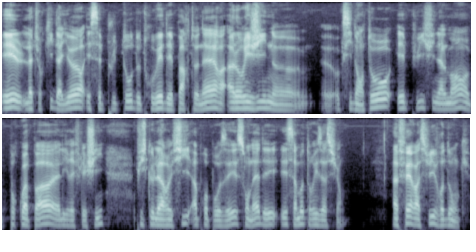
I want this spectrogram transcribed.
Et la Turquie d'ailleurs essaie plutôt de trouver des partenaires à l'origine euh, euh, occidentaux, et puis finalement, pourquoi pas, elle y réfléchit, puisque la Russie a proposé son aide et, sa motorisation. Affaire à suivre donc.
